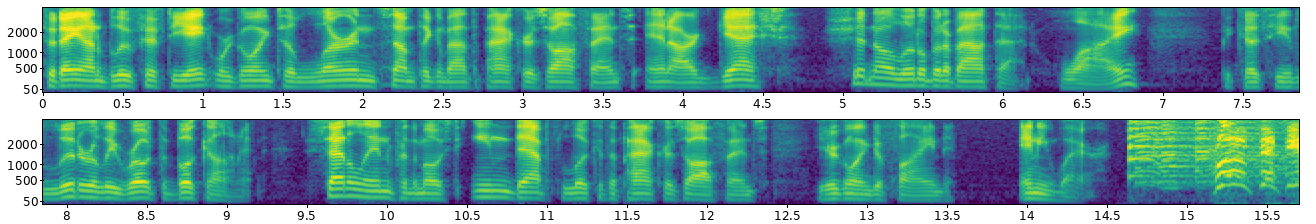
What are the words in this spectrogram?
Today on Blue 58, we're going to learn something about the Packers offense, and our guest should know a little bit about that. Why? Because he literally wrote the book on it. Settle in for the most in depth look at the Packers offense you're going to find anywhere. Blue 58!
